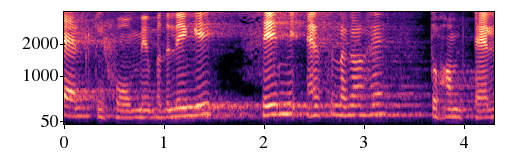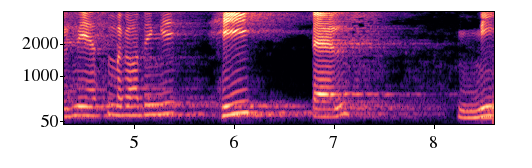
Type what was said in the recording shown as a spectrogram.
टेल की फॉर्म में बदलेंगे। से में एस लगा है तो हम टेल में एस लगा देंगे। ही टेल्स मी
